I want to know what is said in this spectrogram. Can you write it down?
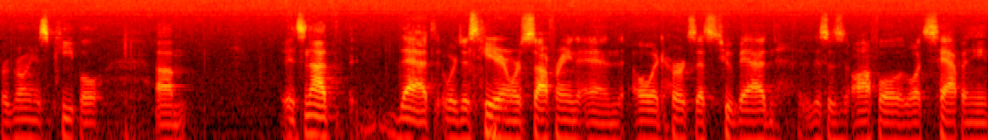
for growing His people. Um, it's not that we're just here and we're suffering and, oh, it hurts, that's too bad, this is awful, what's happening.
